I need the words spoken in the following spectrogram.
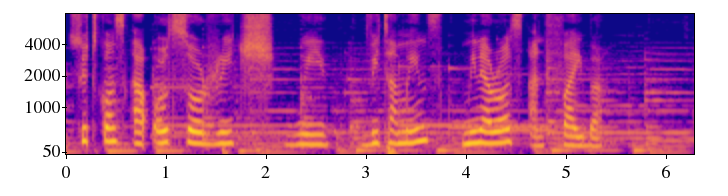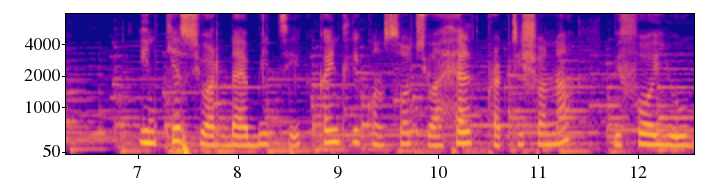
Sweet corns are also rich with vitamins minerals and fiber. In case you are diabetic kindly consult your health practitioner before you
